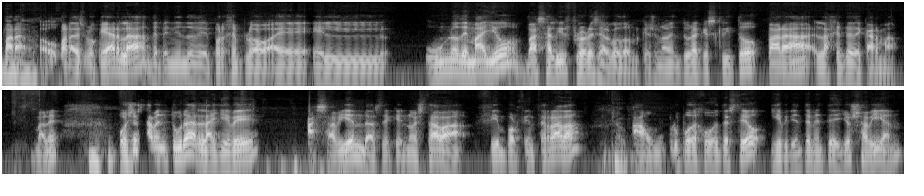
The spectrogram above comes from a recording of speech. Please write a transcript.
Para, o para desbloquearla, dependiendo de, por ejemplo, eh, el 1 de mayo va a salir Flores de Algodón, que es una aventura que he escrito para la gente de Karma, ¿vale? Pues esta aventura la llevé a sabiendas de que no estaba 100% cerrada a un grupo de juego de testeo y evidentemente ellos sabían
